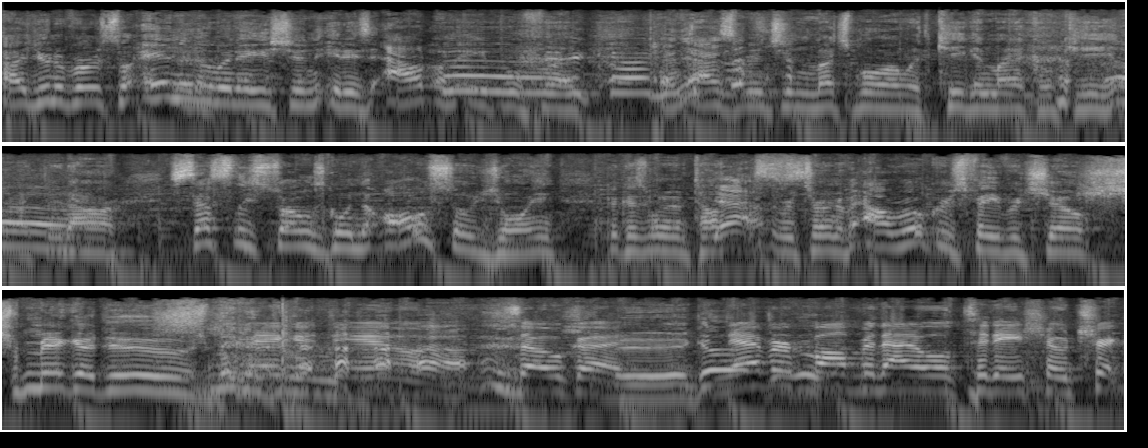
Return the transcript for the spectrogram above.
uh, Universal and Illumination. It is out on April 5th. And as mentioned, much more with Keegan Michael Key, our third hour. Cecily Strong is going to also join because we're going to talk Yes. about the return of Al Roker's favorite show, Schmigadoon. Mega deal. So good. Mega Never fall for that old Today Show trick.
